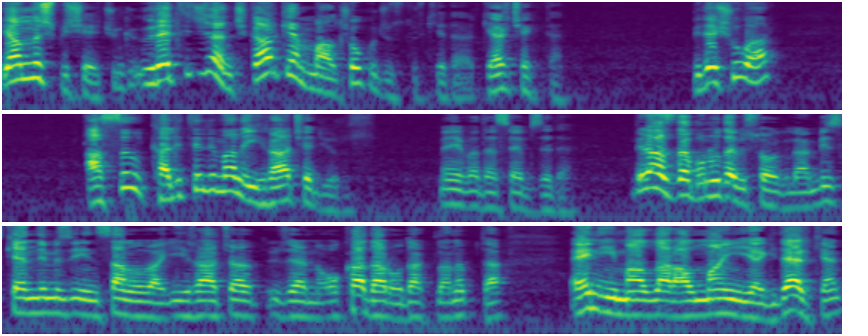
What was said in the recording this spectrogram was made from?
Yanlış bir şey. Çünkü üreticiden çıkarken mal çok ucuz Türkiye'de gerçekten. Bir de şu var. Asıl kaliteli malı ihraç ediyoruz. Meyvede, sebzede. Biraz da bunu da bir sorgulayalım. Biz kendimizi insan olarak ihracat üzerine o kadar odaklanıp da en iyi mallar Almanya'ya giderken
